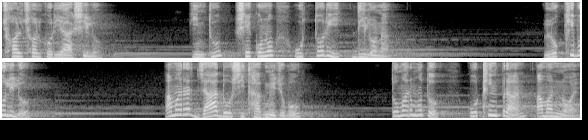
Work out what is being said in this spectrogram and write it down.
ছলছল করিয়া আসিল। কিন্তু সে কোনো উত্তরই দিল না। লক্ষ্মী বলিল, আমার আর যা দোষী থাক মেজ বউ, তোমার মতো কঠিন প্রাণ আমার নয়।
